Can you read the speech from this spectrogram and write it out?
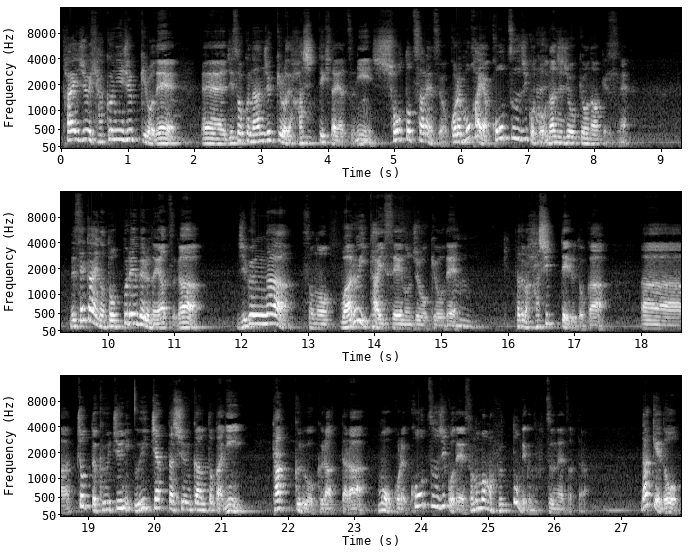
体重120キロで、えー時速何十キロで走ってきたやつに衝突されるんですよ。これもはや交通事故と同じ状況なわけですね。で世界のトップレベルのやつが自分がその悪い体勢の状況で、うん。例えば走っているとかあーちょっと空中に浮いちゃった瞬間とかにタックルを食らったらもうこれ交通事故でそのまま吹っ飛んでいくの普通のやつだったら。だけど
